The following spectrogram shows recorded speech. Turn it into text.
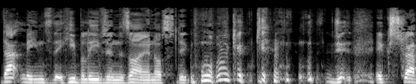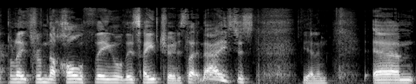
That means that he believes in the Zionistic. extrapolates from the whole thing, all this hatred. It's like, no, he's just yelling. Um,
